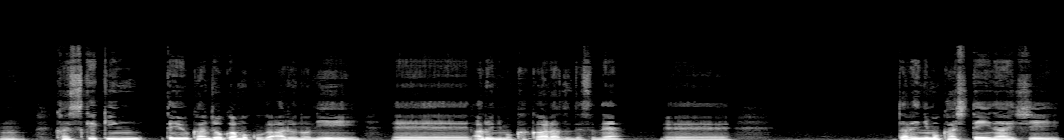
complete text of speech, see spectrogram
うん。貸付金っていう勘定科目があるのに、えーあるにもかかわらずですね、えー誰にも貸していないし、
